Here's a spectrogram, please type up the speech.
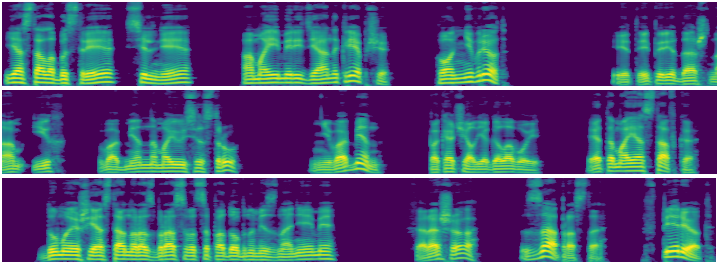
Я стала быстрее, сильнее, а мои меридианы крепче. Он не врет». «И ты передашь нам их в обмен на мою сестру?» «Не в обмен», — покачал я головой. Это моя ставка. Думаешь, я стану разбрасываться подобными знаниями? Хорошо. Запросто. Вперед!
